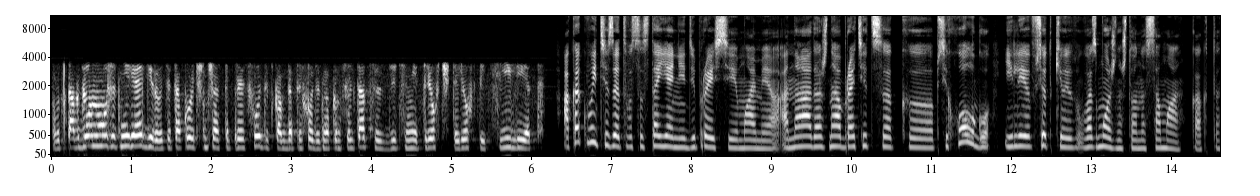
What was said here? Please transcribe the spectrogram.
Вот тогда он может не реагировать, и такое очень часто происходит, когда приходят на консультацию с детьми трех, четырех, пяти лет. А как выйти из этого состояния депрессии маме? Она должна обратиться к психологу или все-таки возможно, что она сама как-то?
